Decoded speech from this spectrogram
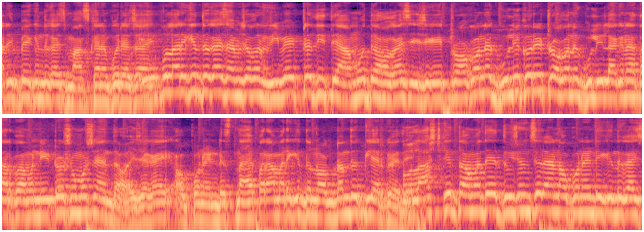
আরিফ ভাই কিন্তু গাইস মাঝখানে পড়ে যায়। এই পোলারে কিন্তু গাইস আমি যখন রিভাইভটা দিতে আমও দেওয়া গাইস এই জায়গায় ট্রগনে গুলি করে ট্রগনে গুলি লাগে না তারপর আমার নেটওয়ার্ক সমস্যা এনে দেওয়া এই জায়গায় অপোনেন্টের স্নাইপার আমার কিন্তু নকডাউন দিয়ে ক্লিয়ার করে দেয়। লাস্ট কিন্তু আমাদের দুজন ছিল অ্যান্ড অপোনেন্টে কিন্তু গাইস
